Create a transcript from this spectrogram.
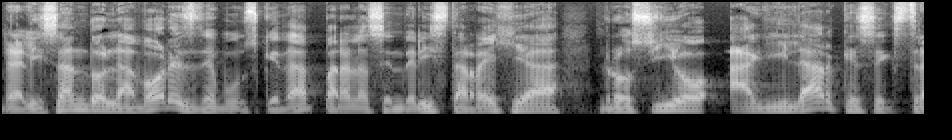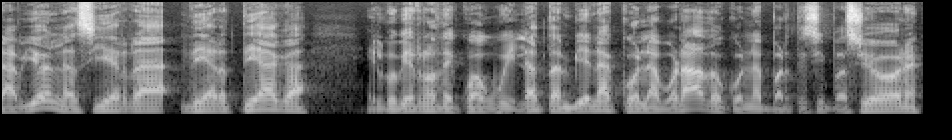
realizando labores de búsqueda para la senderista regia Rocío Aguilar que se extravió en la Sierra de Arteaga. El gobierno de Coahuila también ha colaborado con la participación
